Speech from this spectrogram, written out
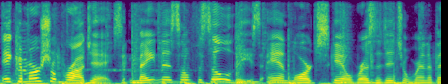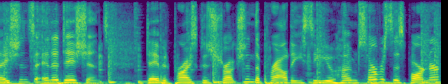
in commercial projects, maintenance on facilities, and large scale residential renovations and additions. David Price Construction, the proud ECU home services partner.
